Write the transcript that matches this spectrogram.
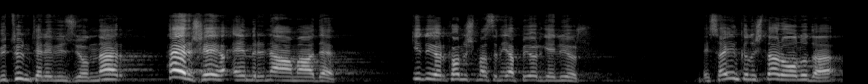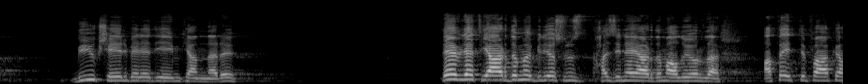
bütün televizyonlar her şey emrine amade. Gidiyor konuşmasını yapıyor geliyor. E Sayın Kılıçdaroğlu da Büyükşehir Belediye imkanları, devlet yardımı biliyorsunuz hazine yardımı alıyorlar. Ata İttifakı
